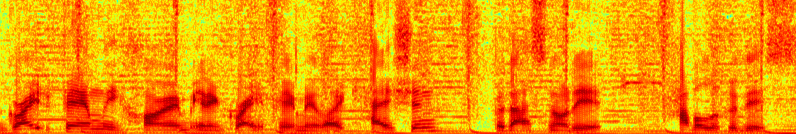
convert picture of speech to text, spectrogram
A great family home in a great family location, but that's not it. Have a look at this.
